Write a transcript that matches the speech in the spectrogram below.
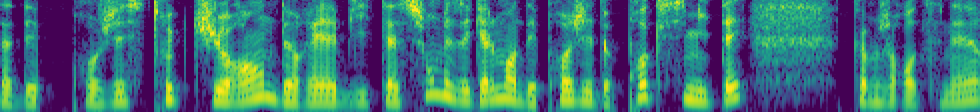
à des projets structurants de réhabilitation, mais également à des projets de proximité. Comme Jean Rottener,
